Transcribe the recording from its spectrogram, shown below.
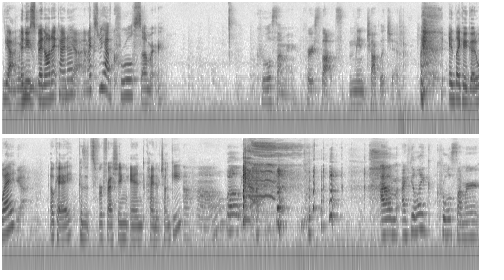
Yeah, a new you, spin on it kind of. Yeah. Next we have Cruel Summer. Cruel Summer first thoughts mint chocolate chip. In like a good way? Yeah. Okay, because it's refreshing and kind of chunky. Uh huh. Well, yeah. um, I feel like Cruel Summer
